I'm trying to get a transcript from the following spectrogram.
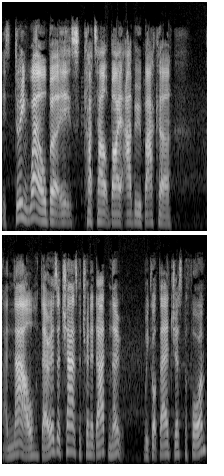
It's doing well, but it's cut out by Abu Bakr. And now there is a chance for Trinidad. No, we got there just before him.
